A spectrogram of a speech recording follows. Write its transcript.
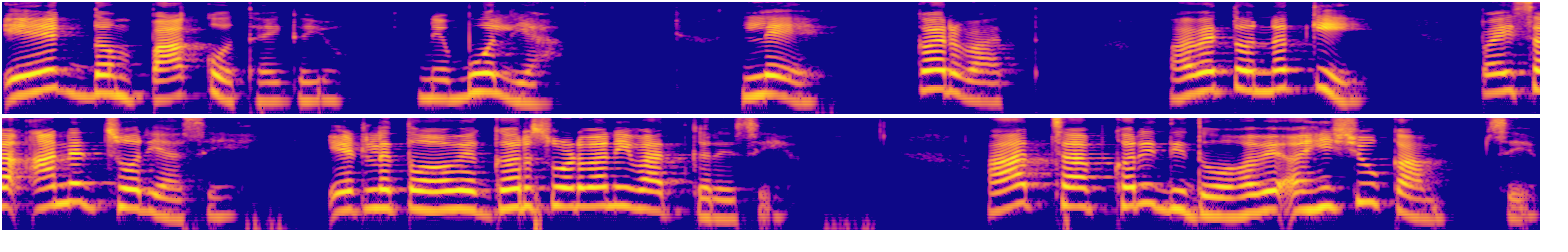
એકદમ પાકો થઈ ગયો ને બોલ્યા, લે, કર વાત. હવે તો નક્કી, પૈસા આને જ છોર્યા છે. એટલે તો હવે ઘર છોડવાની વાત કરે છે. હાથ સાફ કરી દીધો, હવે અહીં શું કામ છે?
